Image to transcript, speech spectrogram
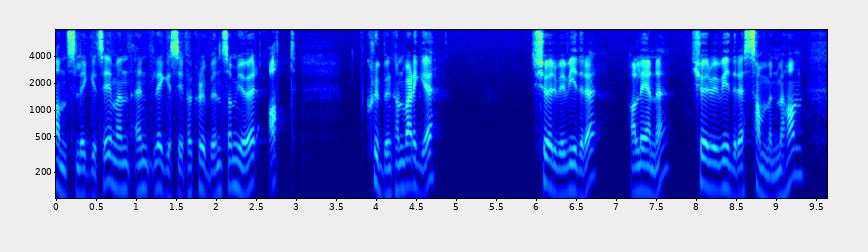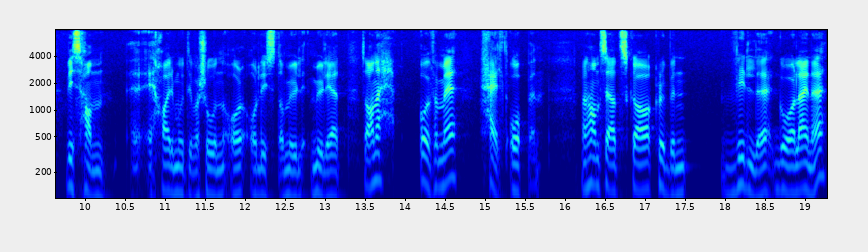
hans legacy, men en legacy for klubben som gjør at klubben kan velge. Kjører vi videre alene? Kjører vi videre sammen med han? Hvis han eh, har motivasjon og, og lyst og mul mulighet. Så han er overfor meg helt åpen. Men han sier at skal klubben ville gå alene,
